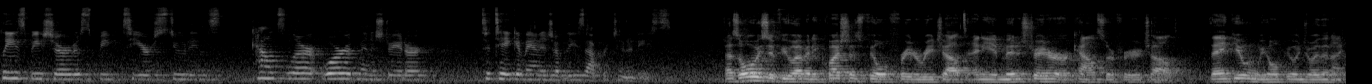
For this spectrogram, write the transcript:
Please be sure to speak to your student's counselor or administrator to take advantage of these opportunities. As always, if you have any questions, feel free to reach out to any administrator or counselor for your child. Thank you, and we hope you enjoy the night.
